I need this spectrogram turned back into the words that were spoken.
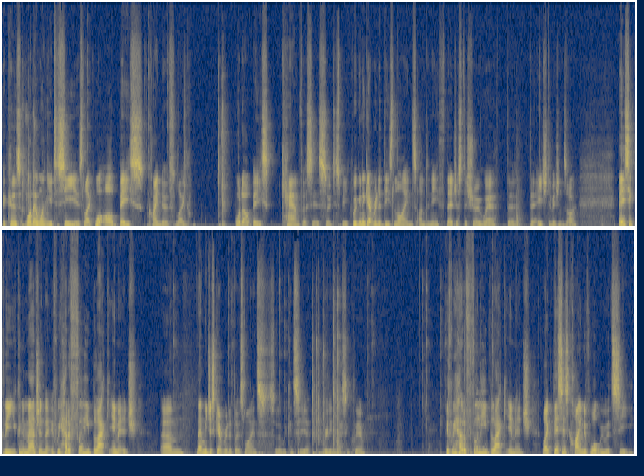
because what I want you to see is like what our base kind of like, what our base canvas is, so to speak. We're going to get rid of these lines underneath. They're just to show where the, the H divisions are. Basically, you can imagine that if we had a fully black image, um, let me just get rid of those lines so that we can see it really nice and clear. If we had a fully black image, like this is kind of what we would see.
